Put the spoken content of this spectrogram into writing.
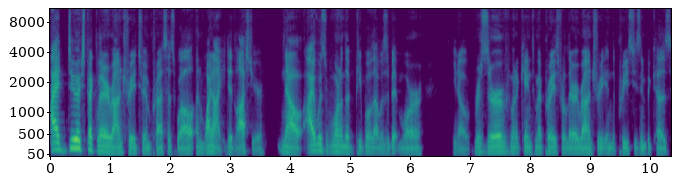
I do expect Larry Rountree to impress as well. And why not? He did last year. Now, I was one of the people that was a bit more, you know, reserved when it came to my praise for Larry Rountree in the preseason because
